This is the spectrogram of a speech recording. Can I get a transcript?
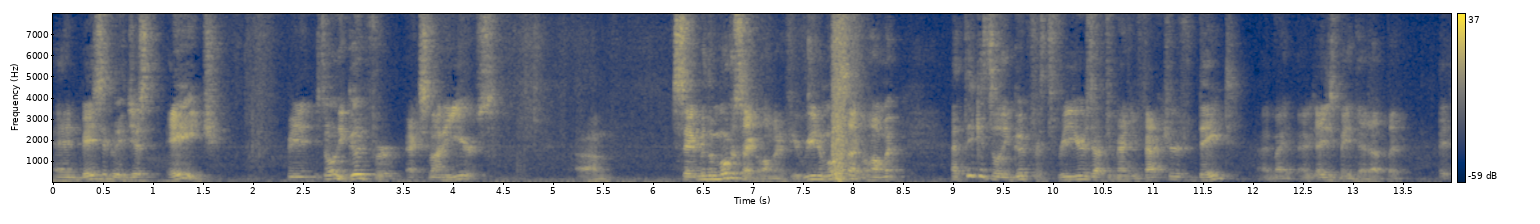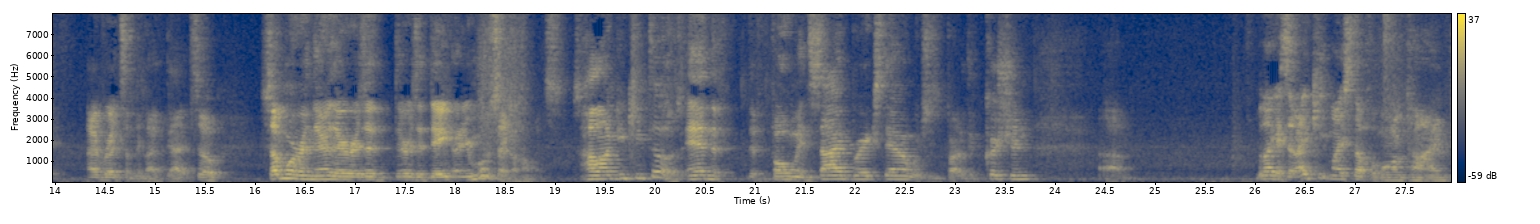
and basically just age. I mean, it's only good for X amount of years. Um, same with a motorcycle helmet. If you read a motorcycle helmet, I think it's only good for three years after manufacturer's date. I might, I I just made that up, but it, I read something like that. So somewhere in there, there is a there is a date on your motorcycle helmets. So how long do you keep those? And the, the foam inside breaks down, which is part of the cushion. Um, but like I said, I keep my stuff a long time.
